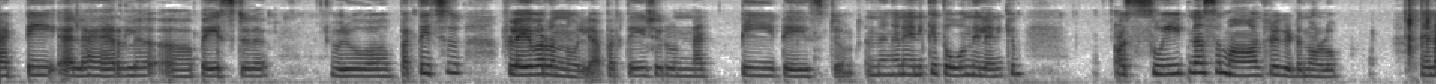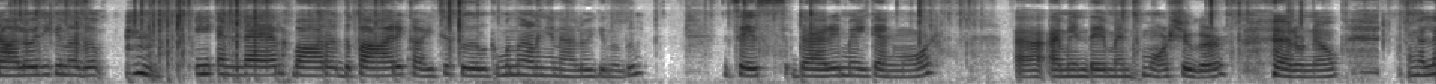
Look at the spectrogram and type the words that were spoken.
നട്ടി ലെയറിൽ പേസ്റ്റിൽ ഒരു പ്രത്യേകിച്ച് ഫ്ലേവറൊന്നുമില്ല പ്രത്യേകിച്ച് ഒരു നട്ടി ടേസ്റ്റും എന്നങ്ങനെ എനിക്ക് തോന്നുന്നില്ല. എനിക്ക് സ്വീറ്റ്നെസ് മാത്രമേ കിട്ടുന്നുള്ളൂ. ഞാൻ ആലോചിക്കുന്നത് ഈ എന്റയർ ബാർ ഇതിപ്പോൾ ആര് കഴിച്ച് തീർക്കുമെന്നാണ് ഞാൻ ആലോചിക്കുന്നത്. Says Dairy Milk and more I mean they meant more sugar no നല്ല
